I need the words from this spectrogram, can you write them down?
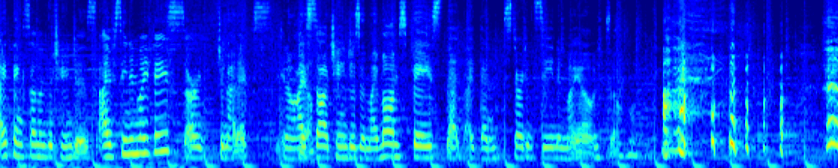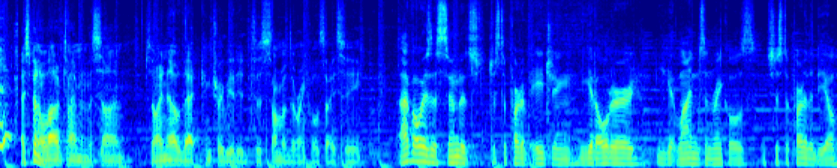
But I, I think some of the changes I've seen in my face are genetics. You know, I saw changes in my mom's face that I then started seeing in my own. So I spent a lot of time in the sun, so I know that contributed to some of the wrinkles I see. I've always assumed it's just a part of aging. You get older, you get lines and wrinkles. It's just a part of the deal.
